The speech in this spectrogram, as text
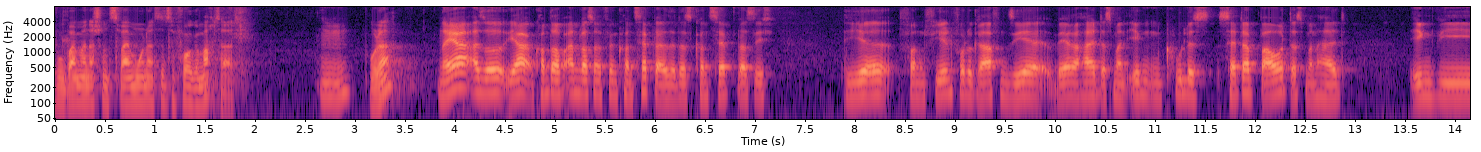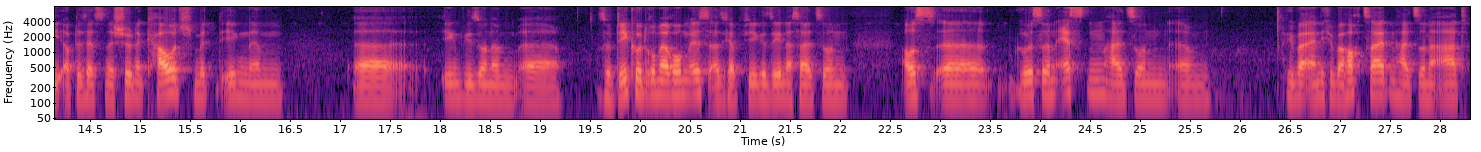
wobei man das schon zwei Monate zuvor gemacht hat. Mhm. Oder? Naja, also ja, kommt darauf an, was man für ein Konzept hat. Also das Konzept, was ich hier von vielen Fotografen sehe, wäre halt, dass man irgendein cooles Setup baut, dass man halt irgendwie, ob das jetzt eine schöne Couch mit irgendeinem, äh, irgendwie so einem, äh, so Deko drumherum ist. Also ich habe viel gesehen, dass halt so ein aus äh, größeren Ästen halt so ein, ähm, über, ähnlich über Hochzeiten, halt so eine Art,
